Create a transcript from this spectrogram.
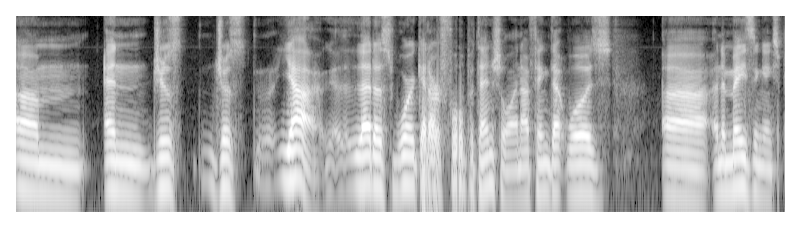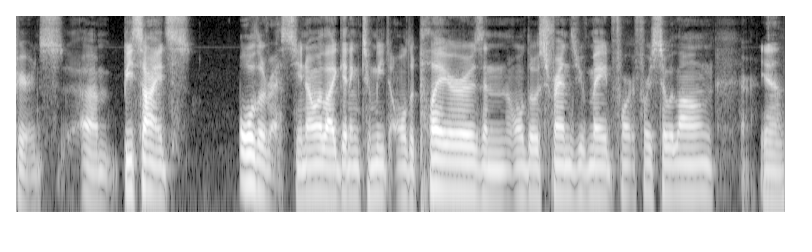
um, and just just yeah, let us work at our full potential. And I think that was uh, an amazing experience. Um, besides all the rest, you know, like getting to meet all the players and all those friends you've made for for so long. Yeah,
